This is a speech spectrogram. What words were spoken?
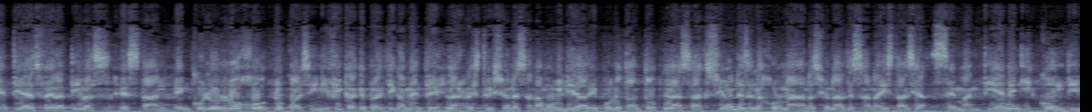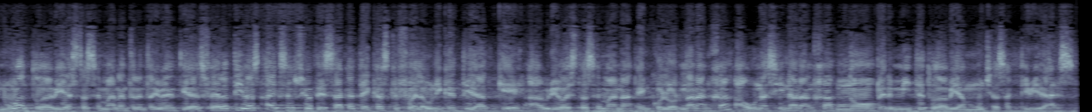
entidades federativas están en color rojo, lo cual significa que prácticamente las restricciones a la movilidad y por lo tanto las acciones de la Jornada Nacional de Sana Distancia se mantienen y continúan todavía esta semana en 31 entidades federativas, a excepción de Zacatecas, que fue la única entidad que abrió esta semana en color naranja. Aún así naranja no permite todavía muchas actividades.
